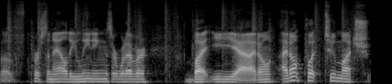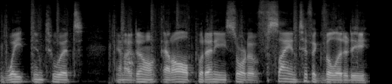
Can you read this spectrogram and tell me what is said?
of personality leanings or whatever. But yeah, I don't I don't put too much weight into it, and I don't at all put any sort of scientific validity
